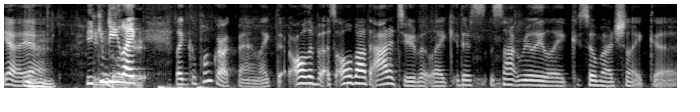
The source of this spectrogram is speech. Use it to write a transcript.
yeah, yeah. You, You can can be like it. Like a punk rock band, like the, all about it's all about the attitude, but like there's it's not really like so much like uh,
